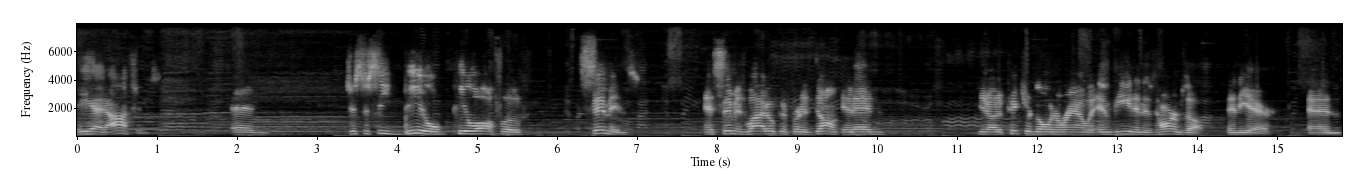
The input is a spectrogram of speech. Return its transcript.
he had options, and just to see Beal peel off of Simmons, and Simmons wide open for the dunk, and then you know the picture going around with Embiid and his arms up in the air, and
